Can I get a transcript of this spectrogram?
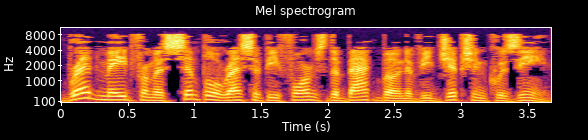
Bread made from a simple recipe forms the backbone of Egyptian cuisine.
